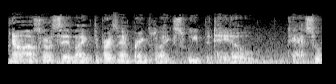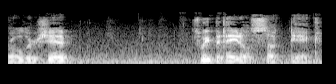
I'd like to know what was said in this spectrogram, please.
No, I was gonna say like the person that brings like sweet potato casserole or shit. Sweet potatoes suck dick.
